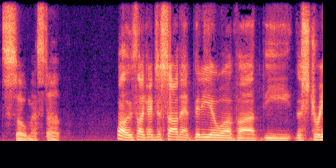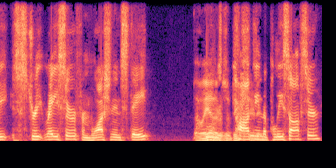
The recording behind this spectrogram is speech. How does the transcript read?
It's so messed up. Well, it's like I just saw that video of uh, the the street street racer from Washington State. Oh yeah, there was a big taunting shooting. the police officer.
